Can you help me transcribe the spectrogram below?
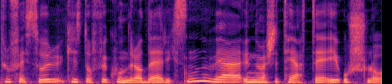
professor Kristoffer Konrad Eriksen ved Universitetet i Oslo.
